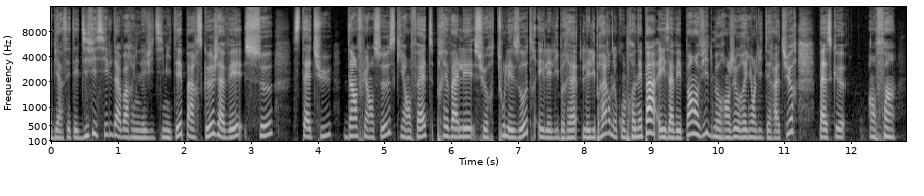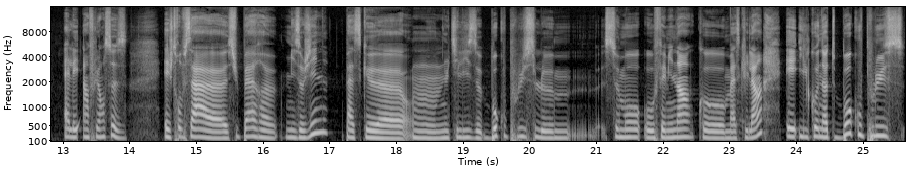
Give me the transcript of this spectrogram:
eh bien, c'était difficile d'avoir une légitimité parce que j'avais ce statut d'influenceuse qui, en fait, prévalait sur tous les autres et les libraires, ne comprenaient pas. Et ils n'avaient pas envie de me ranger au rayon littérature parce que, enfin, elle est influenceuse. Et je trouve ça euh, super euh, misogyne parce que euh, utilise beaucoup plus ce mot au féminin qu'au masculin et il connote beaucoup plus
